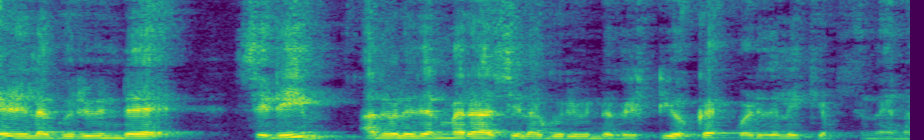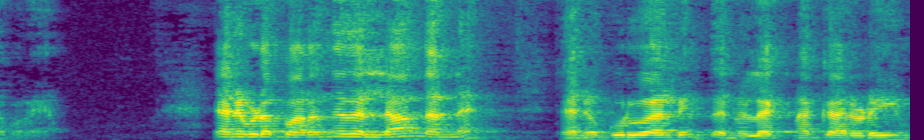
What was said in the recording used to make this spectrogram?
ഏഴിലെ ഗുരുവിന്റെ സ്ഥിതിയും അതുപോലെ ജന്മരാശിയിലെ ഗുരുവിന്റെ ദൃഷ്ടിയൊക്കെ വഴിതെളിക്കും എന്ന് തന്നെ പറയാം. ഞാനിവിടെ പറഞ്ഞതെല്ലാം തന്നെ ധനു കുറുവാരുടെയും ധനു ലഗ്നക്കാരുടെയും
